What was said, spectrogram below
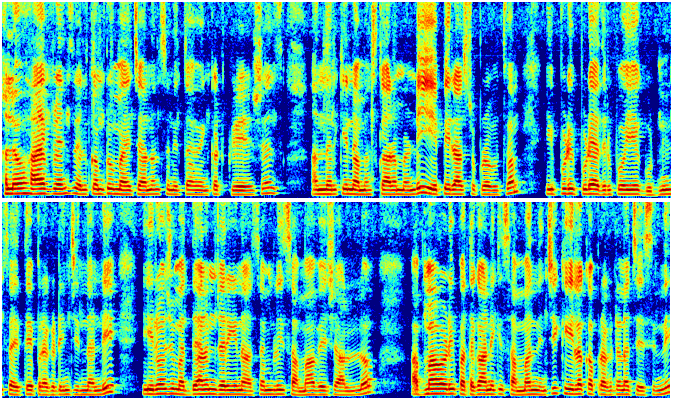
Hello hi friends. Welcome to my channel Sunitha Venkat creations. అందరికీ నమస్కారం అండి. ఏపీ రాష్ట్ర ప్రభుత్వం ఇప్పుడిప్పుడే అదిరిపోయే గుడ్ న్యూస్ అయితే ప్రకటించిందండి. ఈరోజు మధ్యాహ్నం జరిగిన అసెంబ్లీ సమావేశాల్లో అమ్మఒడి పథకానికి సంబంధించి కీలక ప్రకటన చేసింది.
